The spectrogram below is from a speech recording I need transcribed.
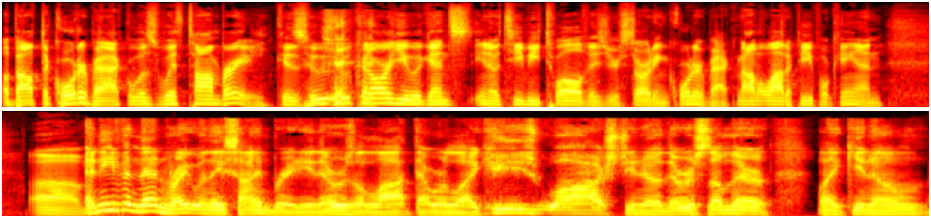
about the quarterback was with Tom Brady because who, who can argue against you know TB12 as your starting quarterback? Not a lot of people can. Um, and even then, right when they signed Brady, there was a lot that were like he's washed. You know, there was some there like you know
